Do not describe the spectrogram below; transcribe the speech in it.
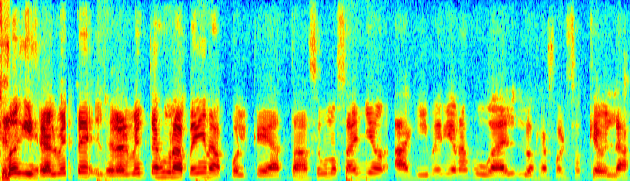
No, y realmente, realmente es una pena porque hasta hace unos años aquí venían a jugar los refuerzos que, ¿verdad?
